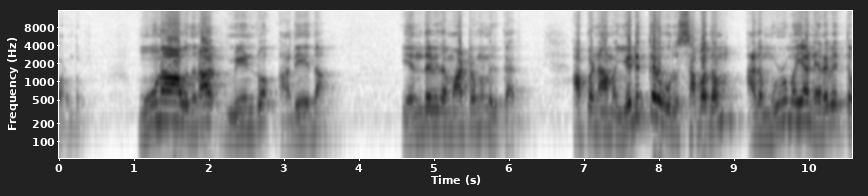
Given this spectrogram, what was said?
பறந்துடும் மூணாவது நாள் மீண்டும் அதே தான் எந்தவித மாற்றமும் இருக்காது. அப்போ நாம் எடுக்கிற ஒரு சபதம் அதை முழுமையாக நிறைவேற்ற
